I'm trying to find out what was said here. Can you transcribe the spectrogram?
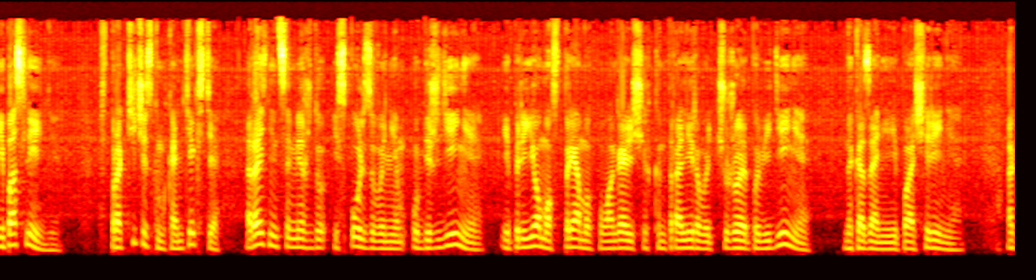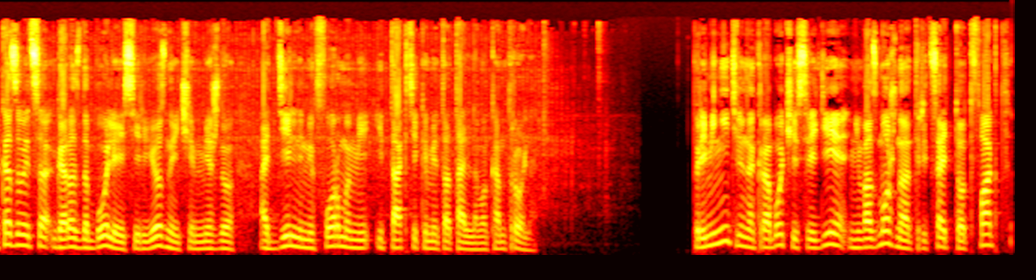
И последнее. В практическом контексте разница между использованием убеждения и приемов, прямо помогающих контролировать чужое поведение, наказание и поощрение – оказывается гораздо более серьезной, чем между отдельными формами и тактиками тотального контроля. Применительно к рабочей среде невозможно отрицать тот факт,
